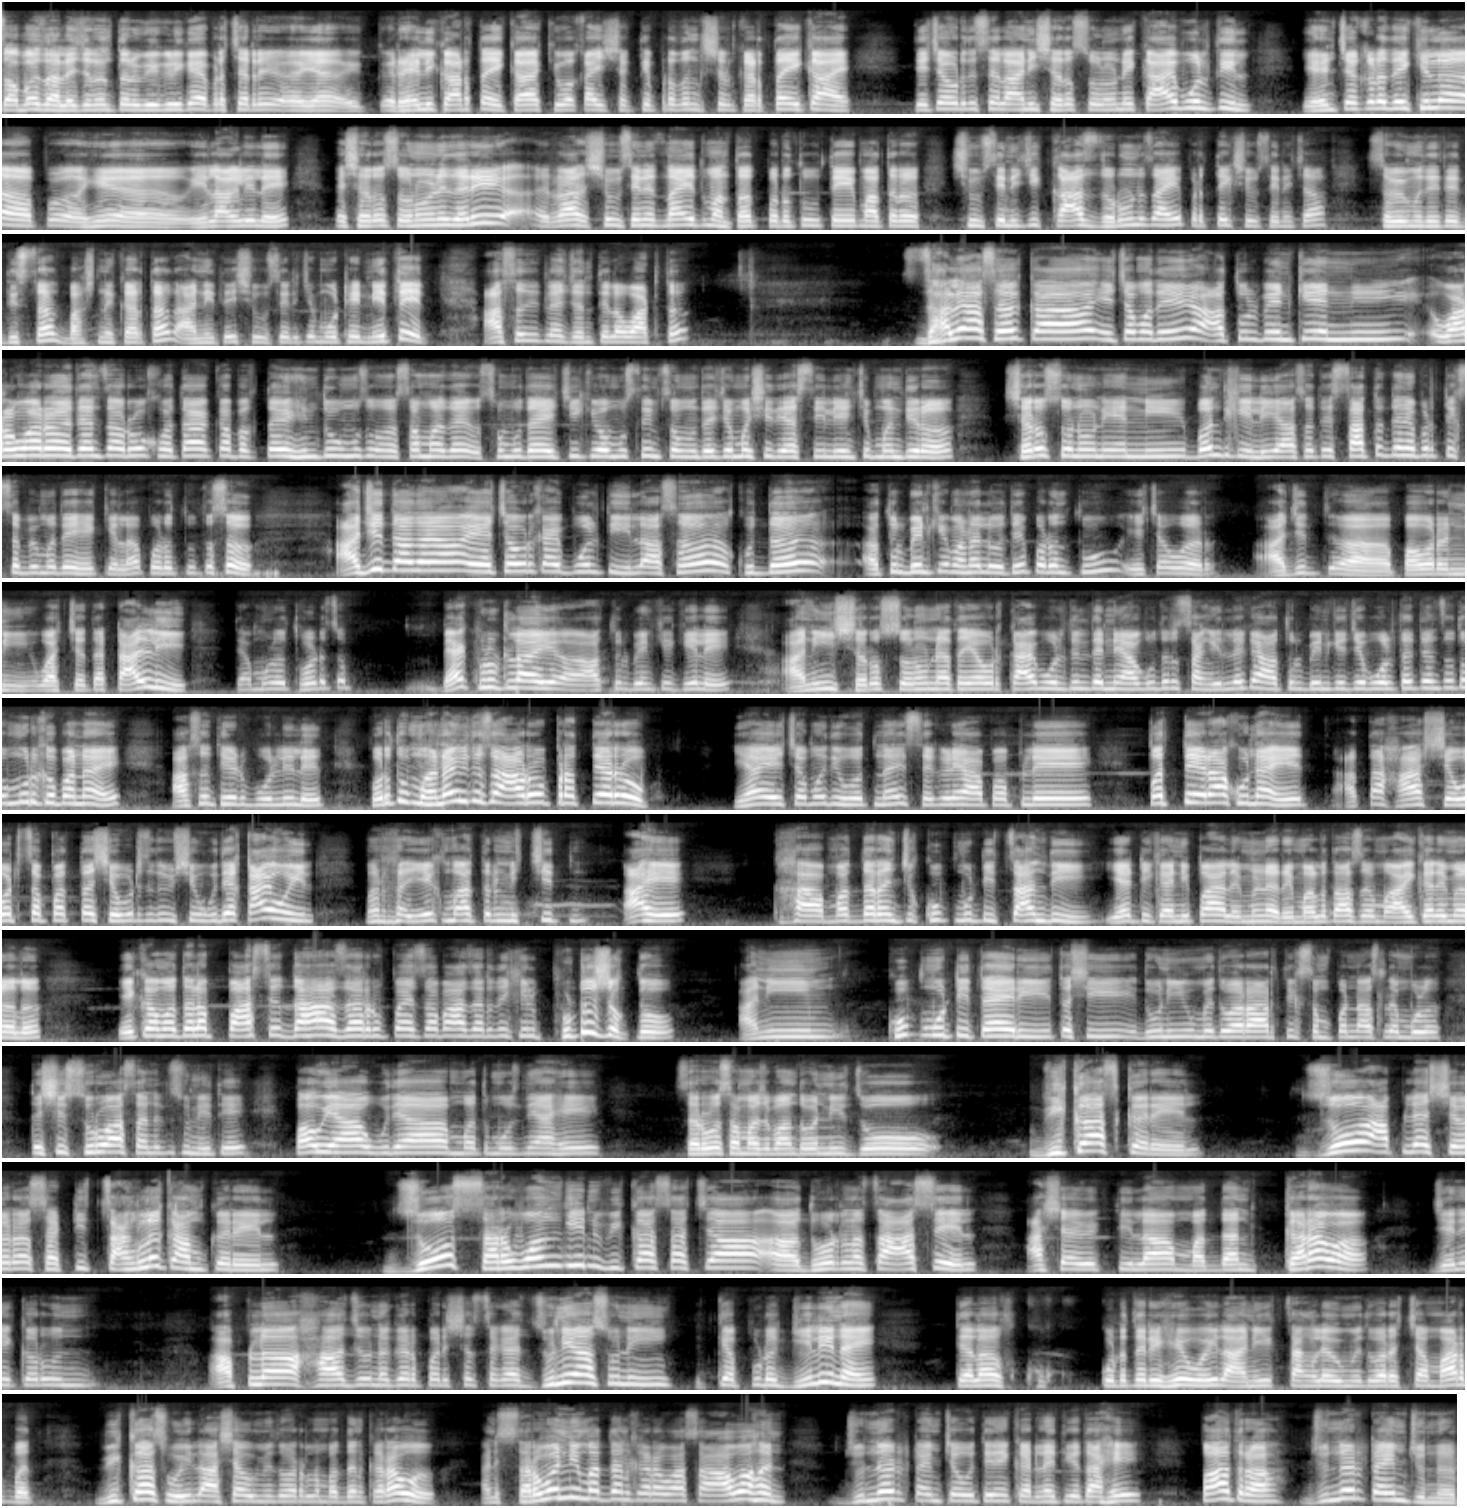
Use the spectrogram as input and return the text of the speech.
सभा झाल्याच्यानंतर वेगळी काय प्रचार या रॅली काढताय का? किंवा काही शक्ती प्रदर्शन करताय काय? त्याच्यावर दिसेल आणि शरद सोनवणे काय बोलतील? यांच्याकडे देखील प- हे हे लागलेलं आहे. त्या शरद सोनवणे जरी रा शिवसेनेत नाहीत म्हणतात परंतु ते मात्र शिवसेनेची कास धरूनच आहे. प्रत्येक शिवसेनेच्या सभेमध्ये ते दिसतात भाषणं करतात आणि ते शिवसेनेचे मोठे नेते आहेत असं तिथल्या जनतेला वाटतं. झालं असं का याच्यामध्ये अतुल बेनके यांनी वारंवार त्यांचा रोख होता का फक्त हिंदू मुस- समुदाय समुदायाची किंवा मुस्लिम समुदायाची मशिदी असतील यांची मंदिरं शरद सोनवणे यांनी बंद केली असं ते सातत्याने प्रत्येक सभेमध्ये हे केलं. परंतु तसं अजितदादा याच्यावर काय बोलतील असं खुद्द अतुल बेनके म्हणाले होते. परंतु याच्यावर अजित पवारांनी वाच्यता टाळली. त्यामुळं थोडंसं बॅकफ्रूटला अतुल बेनके गेले आणि शरद सोनवणे आता यावर काय बोलतील त्यांनी अगोदरच सांगितलं की अतुल बेनके जे बोलतात त्यांचा तो मूर्खपणा आहे असं थेट बोललेले आहेत. परंतु म्हणावी तसं आरोप प्रत्यारोप ह्या याच्यामध्ये होत नाही. सगळे आपापले पत्ते राखून आहेत. आता हा शेवटचा पत्ता शेवटच्या दिवशी उद्या काय होईल म्हणून एक मात्र निश्चित आहे. हा मतदारांची खूप मोठी चांदी या ठिकाणी पाहायला मिळणार आहे. मला तर असं ऐकायला मिळालं एका मताला पाच ते दहा हजार रुपयाचा बाजार देखील फुटू शकतो. आणि खूप मोठी तयारी तशी दोन्ही उमेदवार आर्थिक संपन्न असल्यामुळं तशी सुरू असताना दिसून येते. पाहूया उद्या मतमोजणी आहे. सर्व समाज बांधवांनी जो विकास करेल जो आपल्या शहरासाठी चांगलं काम करेल जो सर्वांगीण विकासाच्या धोरणाचा असेल अशा व्यक्तीला मतदान करावं. जेणेकरून आपला हा जो नगर परिषद सगळ्यात जुनी असूनही इतक्या पुढं गेली नाही त्याला खूप कुठंतरी हे होईल आणि एक चांगल्या उमेदवाराच्या मार्फत विकास होईल अशा उमेदवाराला मतदान करावं आणि सर्वांनी मतदान करावं असं आवाहन जुन्नर टाईमच्या वतीने करण्यात येत आहे. पाहत राहा जुन्नर टाईम जुन्नर.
